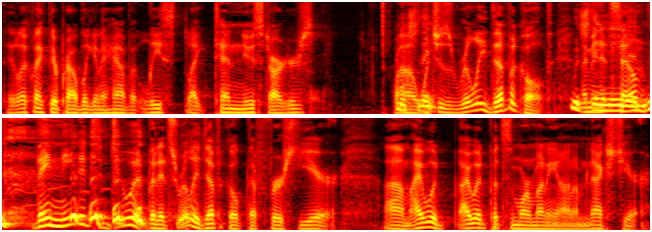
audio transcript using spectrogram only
They look like they're probably going to have at least like 10 new starters. Which, uh, they, which, is really difficult. I mean, it needed. sounds they needed to do it, but it's really difficult the first year. Um, I would I would put some more money on them next year.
